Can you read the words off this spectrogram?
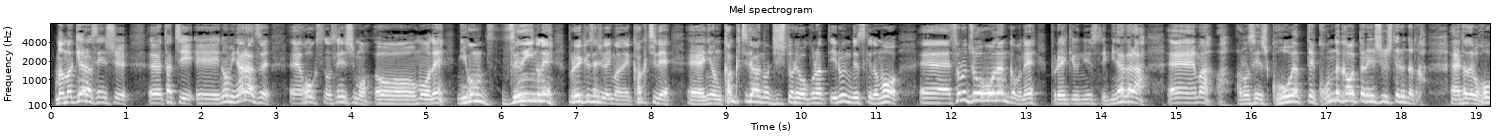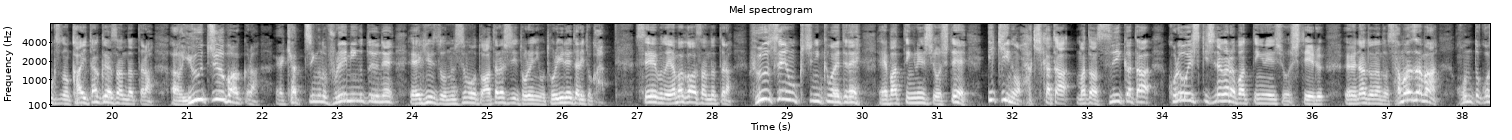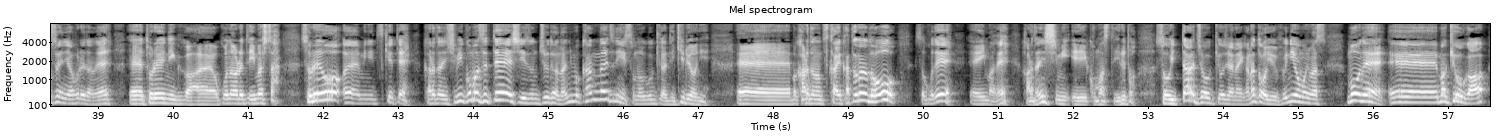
まあ、牧原選手、えーたち、えーのみならず、えーホークスの選手も、おーもうね、日本全員のね、プロ野球選手が今ね、各地で、えー日本各地であの自主トレを行っているんですけども、えーその情報なんかもね、プロ野球ニュースで見ながら、えーまあ、あ、の選手こうやってこんな変わった練習してるんだとか、えー例えばホークスの甲斐拓也さんだったら、あ YouTuber から、えーキャッチングのフレーミングというね、えー技術を盗もうと新しいトレーニングを取り入れたりとか、西武の山川さんだったら、風船を口に加えてね、えバッティング練習をして、息の吐き方、または吸い方、これを意識しながらバッティング練習をしている、えなどなど様々、ほんと個性に溢れたね、えトレーニングが、え行われていました。それを、え身につけて、体に染み込ませて、シーズン中では何も考えずにその動きができるように、えま、体の使い方などを、そこで、え今ね、体に染み込ませていると、そういった状況じゃないかなというふうに思います。もうね、えーまあ、今日が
